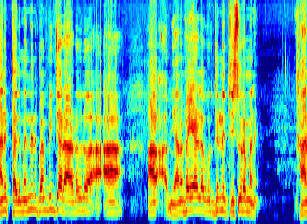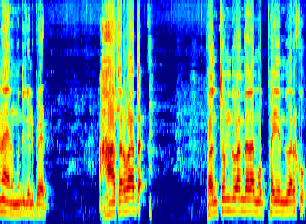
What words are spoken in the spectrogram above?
అని పది మందిని పంపించారు ఆ అడవిలో. ఆ- ఎనభై ఏళ్ళ వృద్ధుని తీసుకురమ్మని. కానీ ఆయన ముందుకు వెళ్ళిపోయాడు ఆ తర్వాత పంతొమ్మిది వందల ముప్పై ఎనిమిది వరకు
